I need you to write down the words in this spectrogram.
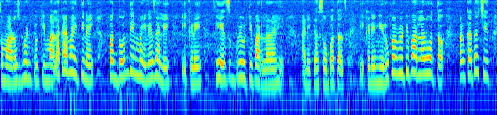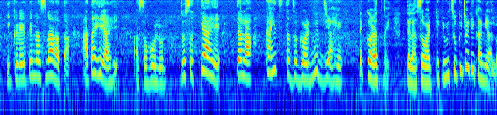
तो माणूस म्हणतो की मला काय माहिती नाही पण दोन तीन महिने झाले इकडे हेच ब्युटी पार्लर आहे. आणि त्यासोबतच इकडे निरुपा ब्युटी पार्लर होतं पण कदाचित इकडे ते नसणार आता आता हे आहे असं बोलून जो सत्य आहे त्याला काहीच त्याचं गणित जे आहे ते कळत नाही. त्याला असं वाटतं की मी चुकीच्या ठिकाणी आलो.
